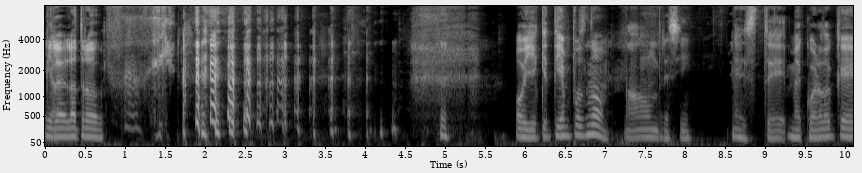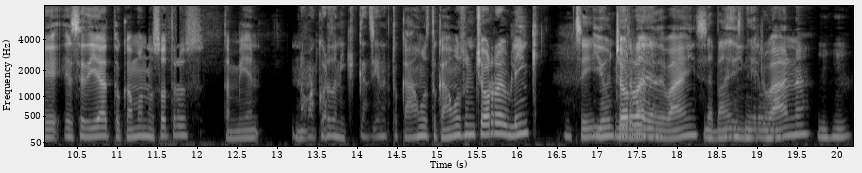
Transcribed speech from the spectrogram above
Y luego el otro. Oye, qué tiempos no. No, hombre, sí. Este, me acuerdo que ese día tocamos nosotros también. No me acuerdo ni qué canciones tocábamos. Tocábamos un chorro de Blink Sí. y un chorro Nirvana. de The Vines. The Vines, y Nirvana. Nirvana.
